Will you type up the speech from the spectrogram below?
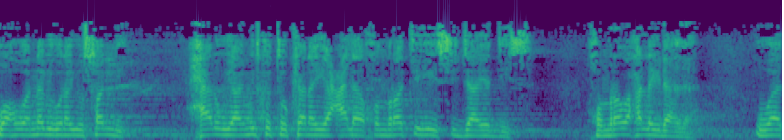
wa huwa nabiguna yusalii xaaluu yahay mid ku tukanaya calaa khumratihi sijaayadiisa khumra waxaa la yidhaahdaa waa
